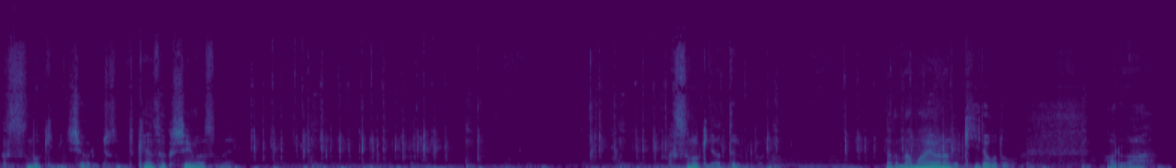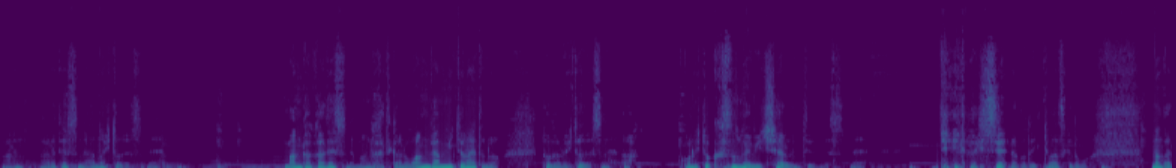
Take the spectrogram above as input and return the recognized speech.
楠木道春。ちょっと検索してみますね。楠木で合ってるのかななんか名前はなんか聞いたことある。あ、あれ、あれですね。あの人ですね。漫画家ですね。漫画家ってか、あの、湾岸ミッドナイトのとかの人ですね。あ、この人、楠木道春って言うんですね。って、なんか失礼なこと言ってますけども、なんか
